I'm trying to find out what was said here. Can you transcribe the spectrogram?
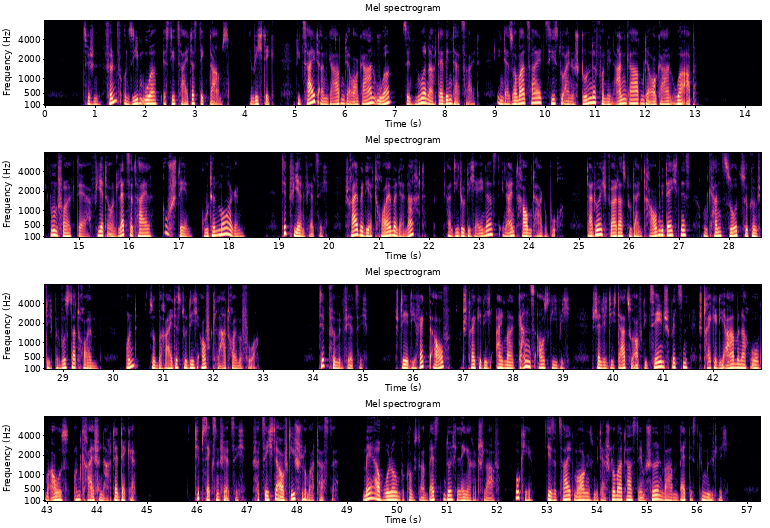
Zwischen 5 und 7 Uhr ist die Zeit des Dickdarms. Wichtig. Die Zeitangaben der Organuhr sind nur nach der Winterzeit. In der Sommerzeit ziehst du eine Stunde von den Angaben der Organuhr ab. Nun folgt der vierte und letzte Teil Aufstehen. Guten Morgen. Tipp 44. Schreibe dir Träume der Nacht, an die du dich erinnerst, in ein Traumtagebuch. Dadurch förderst du dein Traumgedächtnis und kannst so zukünftig bewusster träumen. Und so bereitest du dich auf Klarträume vor. Tipp 45. Stehe direkt auf strecke dich einmal ganz ausgiebig. Stelle dich dazu auf die Zehenspitzen, strecke die Arme nach oben aus und greife nach der Decke. Tipp 46. Verzichte auf die Schlummertaste. Mehr Erholung bekommst du am besten durch längeren Schlaf. Okay, diese Zeit morgens mit der Schlummertaste im schön warmen Bett ist gemütlich.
